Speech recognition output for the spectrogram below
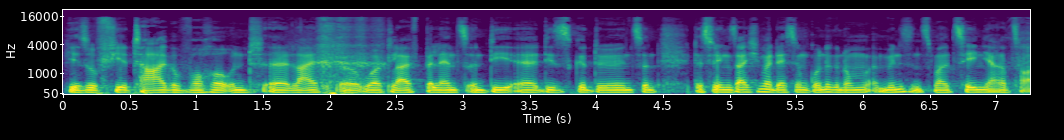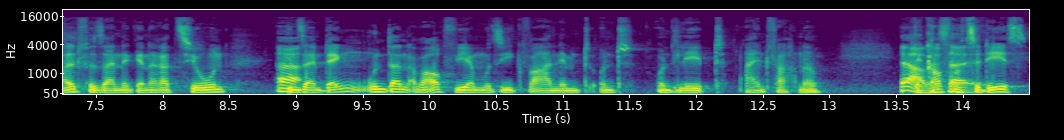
hier so vier Tage Woche und äh, Life äh, Work-Life-Balance und die äh, dieses Gedöns und deswegen sage ich immer, der ist im Grunde genommen mindestens mal zehn Jahre zu alt für seine Generation ah. in seinem Denken und dann aber auch wie er Musik wahrnimmt und und lebt einfach. Ne? Ja, der kauft noch CDs.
